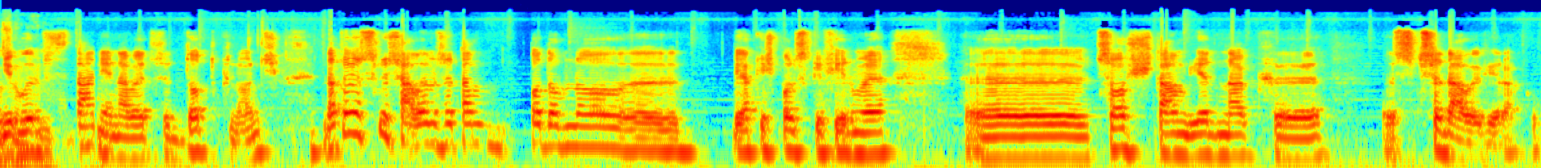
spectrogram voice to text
nie byłem w stanie nawet dotknąć. Natomiast słyszałem, że tam podobno e, jakieś polskie firmy e, coś tam jednak e, sprzedały w Iraku.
